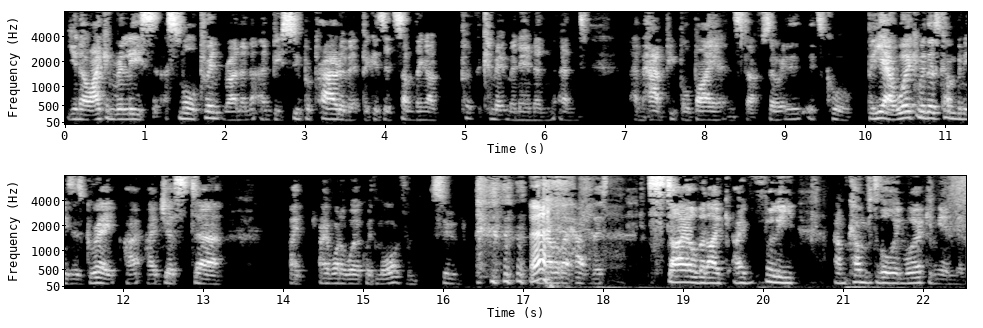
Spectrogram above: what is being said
you know I can release a small print run and, and be super proud of it because it's something I've put the commitment in and and and had people buy it and stuff. So it, it's cool. But yeah, working with those companies is great. I, I just, uh, I, I want to work with more of them soon. now that I have this style that I, I fully am comfortable in working in. And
